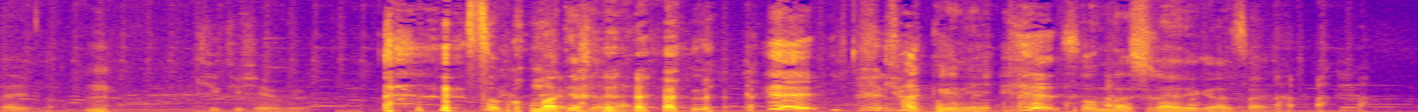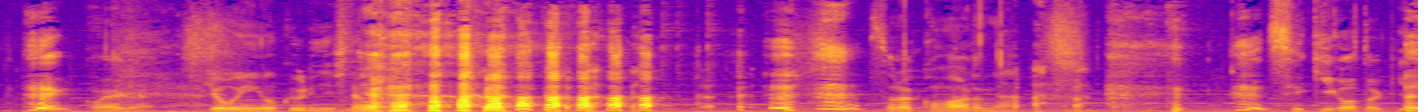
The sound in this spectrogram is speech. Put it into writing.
大丈夫。か、うん救急車呼ぶ。そこまでじゃない。逆にそんなしないでください。ごめんごめん。病院送りにした それは困るな。咳ごとき。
